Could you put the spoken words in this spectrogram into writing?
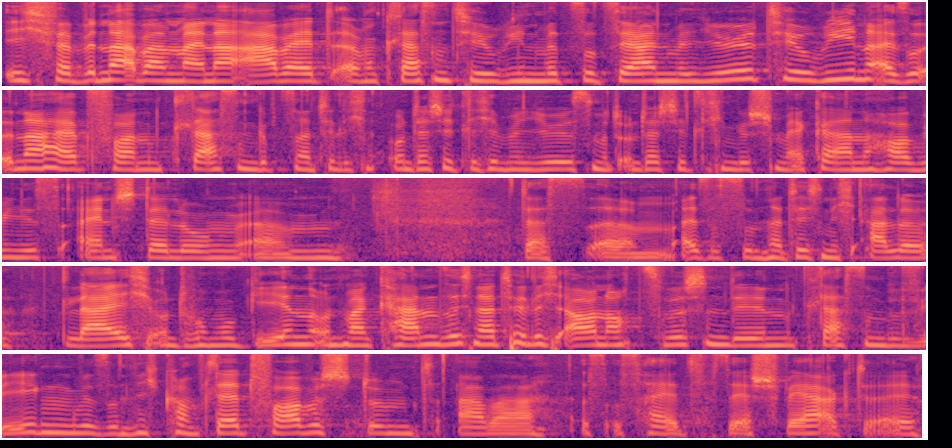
Ich verbinde aber in meiner Arbeit ähm, Klassentheorien mit sozialen Milieutheorien. Also innerhalb von Klassen gibt es natürlich unterschiedliche Milieus mit unterschiedlichen Geschmäckern, Hobbys, Einstellungen. Ähm, das, ähm, also es sind natürlich nicht alle gleich und homogen und man kann sich natürlich auch noch zwischen den Klassen bewegen. Wir sind nicht komplett vorbestimmt, aber es ist halt sehr schwer aktuell.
